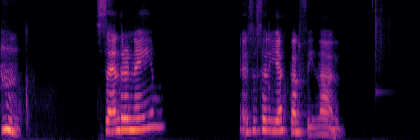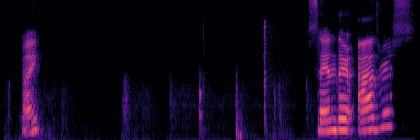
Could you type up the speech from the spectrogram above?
Sender name. Eso sería hasta el final. Right? Sender address.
